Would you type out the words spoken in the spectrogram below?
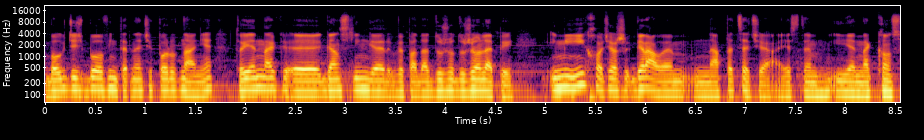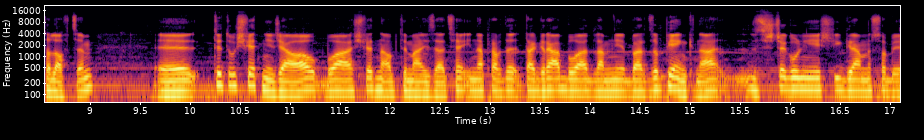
bo gdzieś było w internecie porównanie, to jednak y, Gunslinger wypada dużo, dużo lepiej. I mi, chociaż grałem na PC, a jestem jednak konsolowcem, y, tytuł świetnie działał, była świetna optymalizacja i naprawdę ta gra była dla mnie bardzo piękna, szczególnie jeśli gramy sobie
